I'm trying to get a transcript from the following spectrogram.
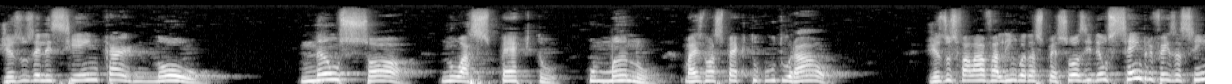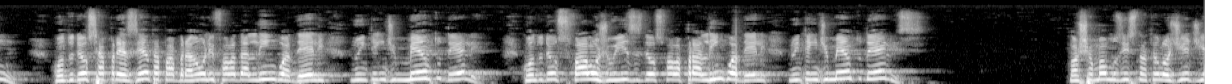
Jesus ele se encarnou não só no aspecto humano, mas no aspecto cultural. Jesus falava a língua das pessoas e Deus sempre fez assim. Quando Deus se apresenta para Abraão, ele fala da língua dele, no entendimento dele. Quando Deus fala aos juízes, Deus fala para a língua dele, no entendimento deles. Nós chamamos isso na teologia de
